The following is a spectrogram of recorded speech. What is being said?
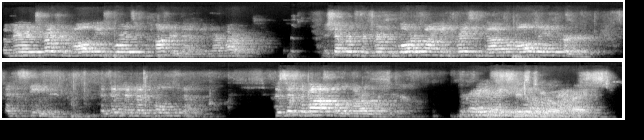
But Mary treasured all these words and pondered them in her heart. The shepherds returned glorifying and praising God for all they had heard and seen, as it had been told to them. This is the gospel of our Lord. Praise to you, O Christ.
